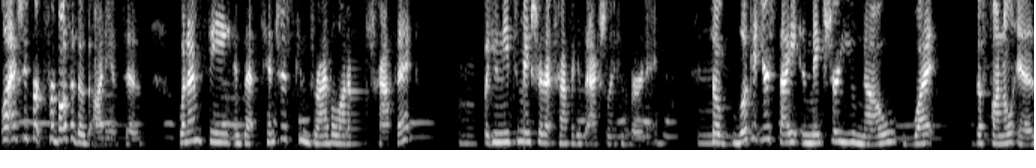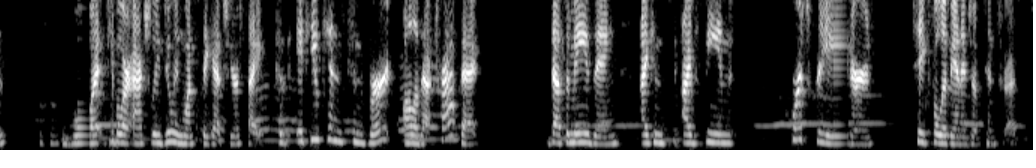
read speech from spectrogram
well, actually for, for both of those audiences, what I'm seeing is that Pinterest can drive a lot of traffic, Mhm. but you need to make sure that traffic is actually converting. So Mm, look at your site and make sure you know what the funnel is, mhm. what people are actually doing once they get to your site. Because if you can convert all of that traffic, that's amazing. I can I've seen course creators take full advantage of Pinterest.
